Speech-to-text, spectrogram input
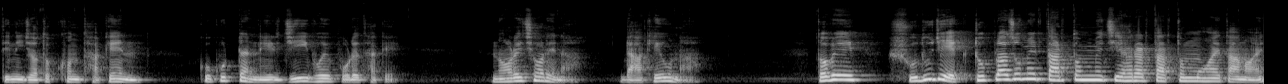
তিনি যতক্ষণ থাকেন, কুকুরটা নির্জীব হয়ে পড়ে থাকে। নড়ে চড়ে না। ডাকেও না। তবে শুধু যে একটোপ্লাজমের তারতম্যে চেহারার তারতম্য হয় তা নয়,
